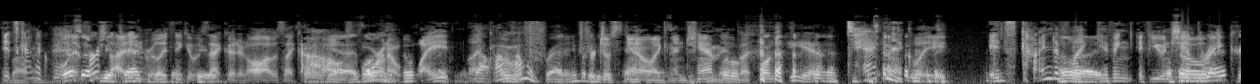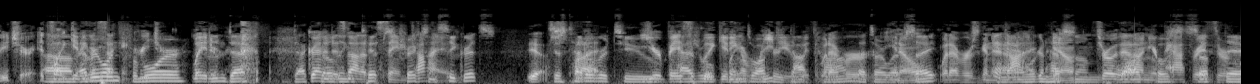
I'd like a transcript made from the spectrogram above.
It's kind of cool. At also have to first, I didn't really think think, it was too. that good at all. I was like, So, oh, yeah, four and a white, like, I'm, I'm oof. Anybody for just you know like an enchantment. But clunky, yeah. technically, it's kind of All like right. giving if you So, enchant the right creature, it's Um, like giving everyone a second for creature more later. in-depth deck Granted, it's building not at the same tricks, time. and secrets. Yes. Just head over to you're basically getting a redo with whatever That's our you know, whatever's going to And die. we're gonna you know, some throw that on your posts Pathrays up or there,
